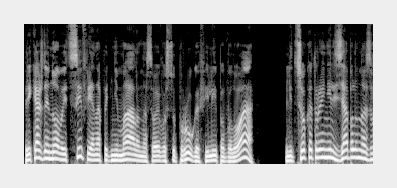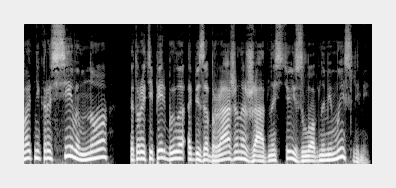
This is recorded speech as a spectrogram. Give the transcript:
При каждой новой цифре она поднимала на своего супруга Филиппа Валуа лицо, которое нельзя было назвать некрасивым, но которое теперь было обезображено жадностью и злобными мыслями.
